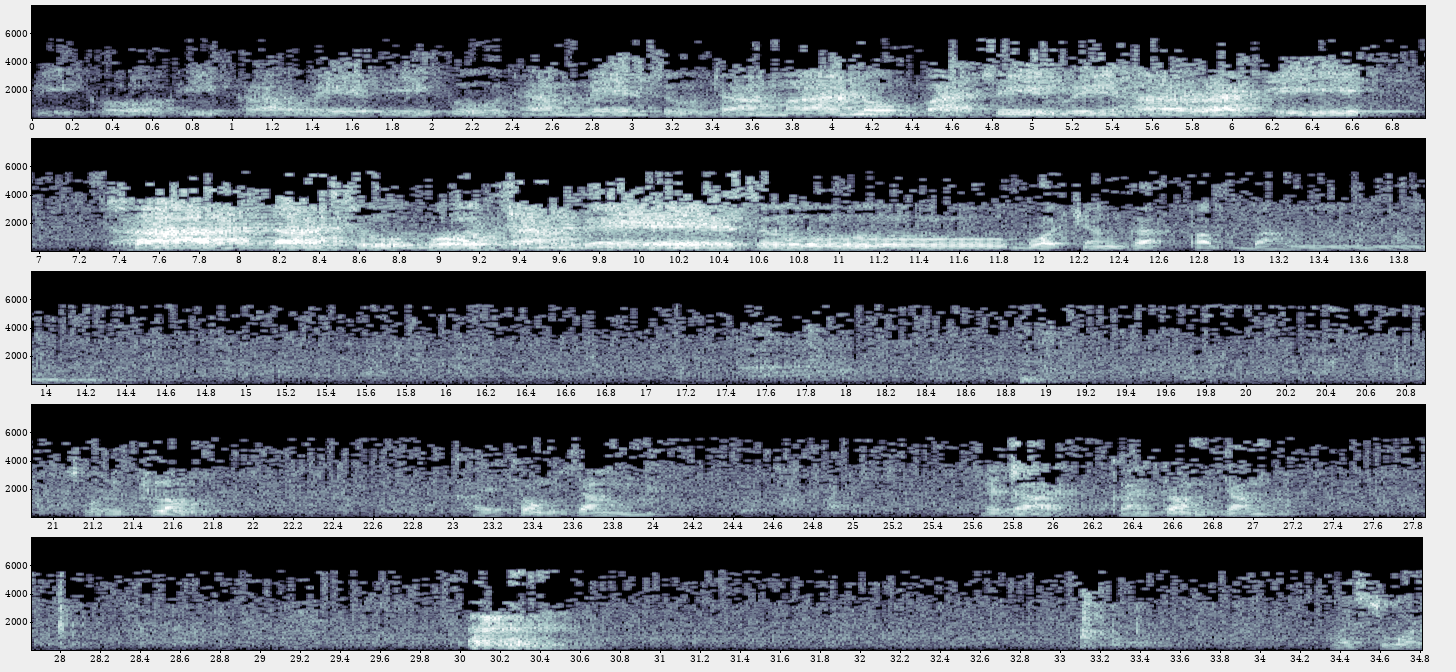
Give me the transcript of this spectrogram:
ภิโคภิกขเวภิกขุธรรมเมสุธรรมานุปัสสิวิหารติสัตตสุโบชังเกสุบทชังกะปับบัง ส่วนคล่อง ใครต้องจำให้ได้ใครต้องจำ ไว้สวด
